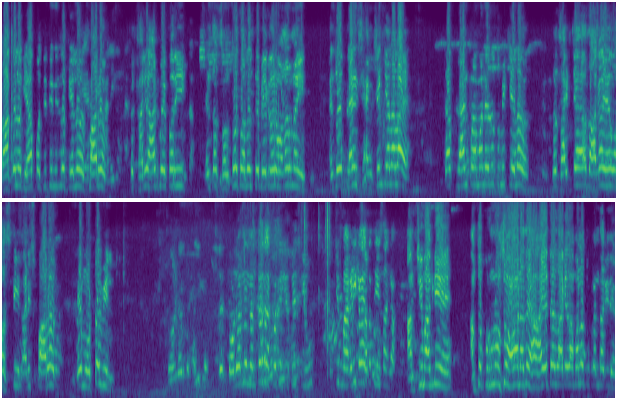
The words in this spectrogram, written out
दाखवलं की ह्या पद्धतीने जर केलं स्मारक तर खाली आठ व्यापारी त्यांचा संस्था चालेल ते बेघर होणार नाही. आणि जो प्लॅन सँक्शन केलेला आहे त्या प्लॅन प्रमाणे जर तुम्ही केलं तर साईडच्या जागा हे असतील आणि स्मारक हे मोठं होईल. तोंडावर नंतर दाखवते तिथेच घेऊ तुमची मागणी काय आता ते सांगा. आमची मागणी आहे आमचं पूर्ण असं व्हावं ना तर आहे त्या जागेत आम्हाला दुकानदारी द्या.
